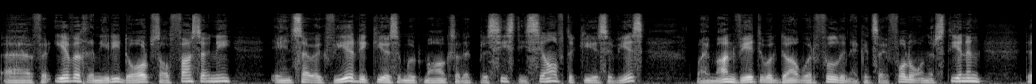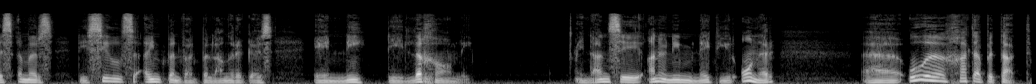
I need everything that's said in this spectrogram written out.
uh vir ewig in hierdie dorp sal vashou nie en sou ek weer die keuse moet maak sal dit presies dieselfde keuse wees. My man weet hoe ek daaroor voel en ek het sy volle ondersteuning. Dis immers die siel se eindpunt wat belangrik is en nie die liggaam nie. En dan sê anoniem net hieronder uh o gat op patat.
